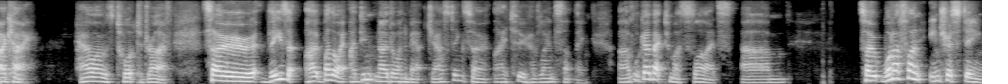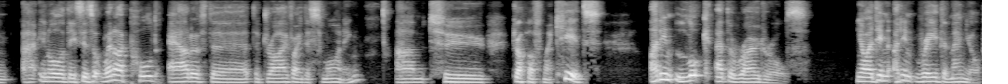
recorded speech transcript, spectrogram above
Okay, how I was taught to drive. So these are, I, by the way, I didn't know the one about jousting, so I too have learned something. Uh, we'll go back to my slides. Um, so what I find interesting uh, in all of this is that when I pulled out of the, the driveway this morning um, to drop off my kids, I didn't look at the road rules. You know, I didn't I didn't read the manual.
